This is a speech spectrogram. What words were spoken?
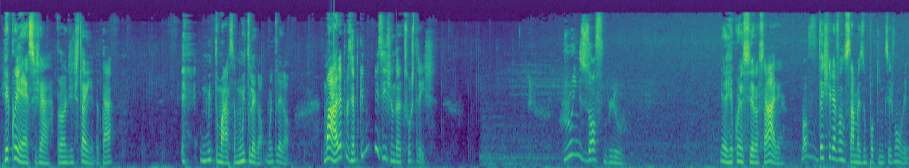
reconhece já pra onde a gente tá indo, tá? muito massa, muito legal, muito legal. Uma área, por exemplo, que não existe no Dark Souls 3. Ruins of Blue. E aí, reconheceram essa área? Deixa ele avançar mais um pouquinho que vocês vão ver.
